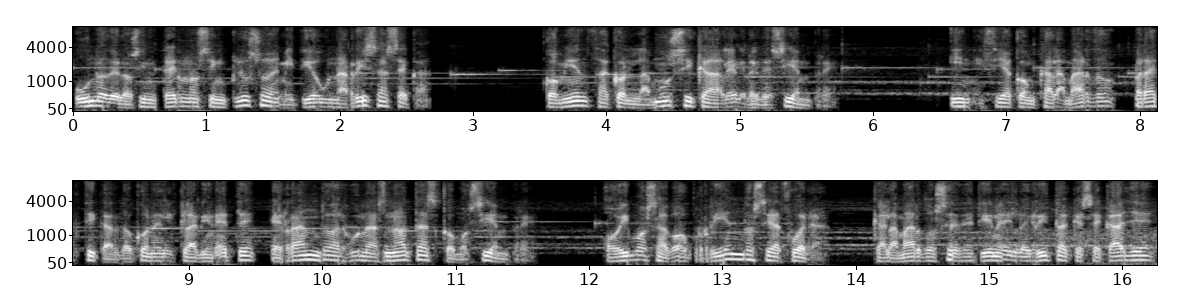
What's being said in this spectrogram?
Uno de los internos incluso emitió una risa seca. Comienza con la música alegre de siempre. Inicia con Calamardo, practicando con el clarinete, errando algunas notas como siempre. Oímos a Bob riéndose afuera. Calamardo se detiene y le grita que se calle,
